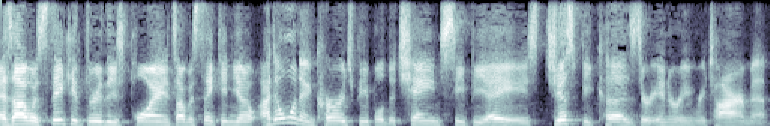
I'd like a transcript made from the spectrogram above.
as I was thinking through these points, I was thinking, you know, I don't want to encourage people to change CPAs just because they're entering retirement.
